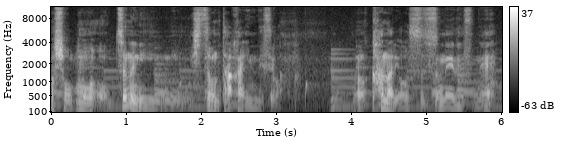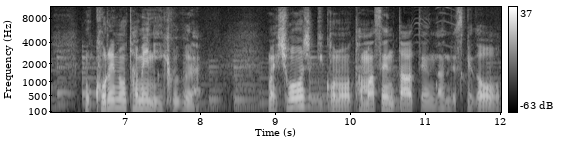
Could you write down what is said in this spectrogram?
あ、しょもう常に室温高いんですよ。かなりおすすめですね。もうこれのために行くぐらい、まあ、正直この多摩センター店なんですけど、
